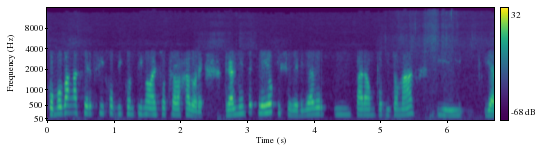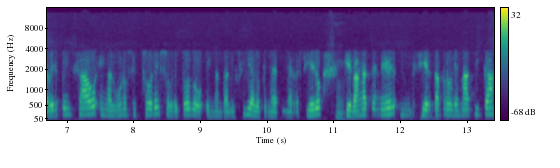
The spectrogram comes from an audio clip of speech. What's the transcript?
¿Cómo van a ser fijos discontinuos a esos trabajadores? Realmente creo que se debería haber mm, para un poquito más y, y haber pensado en algunos sectores, sobre todo en Andalucía, a lo que me, refiero, mm. que van a tener cierta problemática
